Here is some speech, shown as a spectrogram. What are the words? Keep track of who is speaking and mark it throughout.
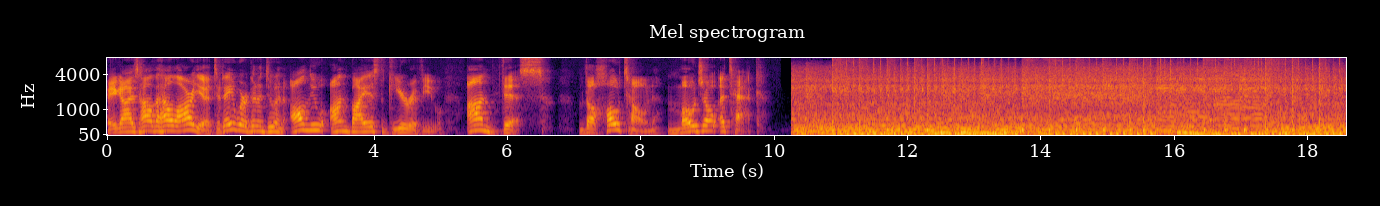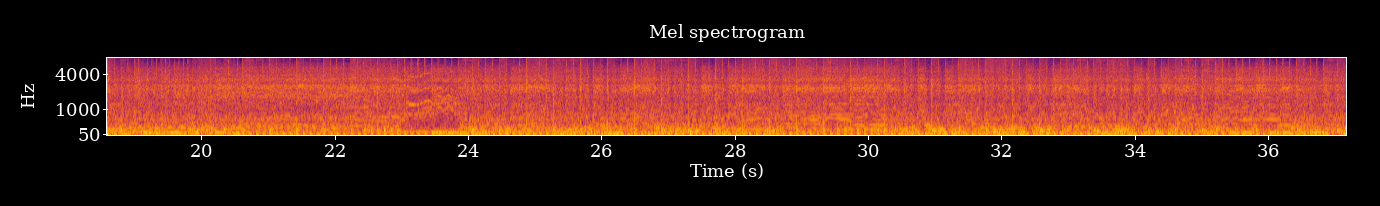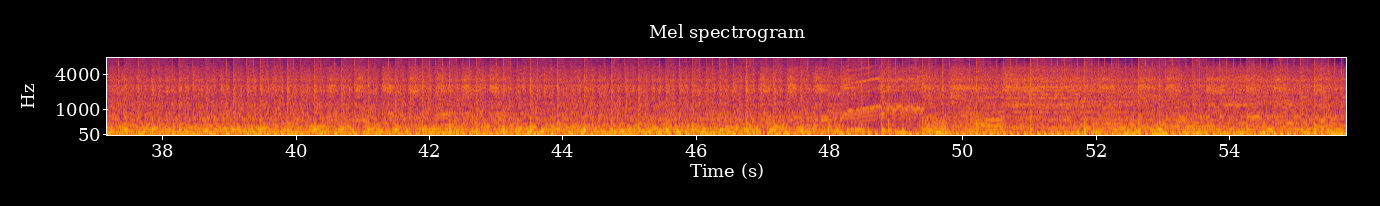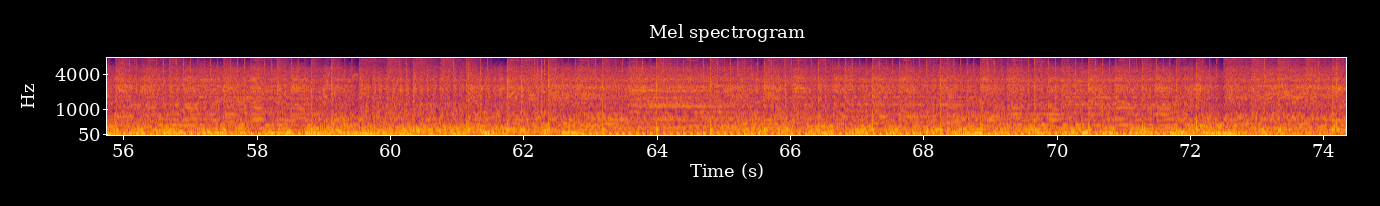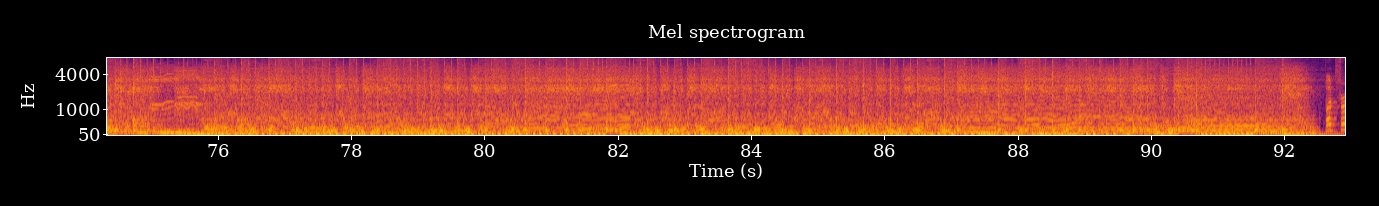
Speaker 1: Hey guys, how the hell are you? Today we're going to do an all new unbiased gear review on this the Hotone Mojo Attack.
